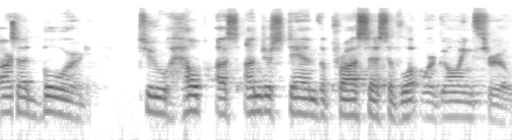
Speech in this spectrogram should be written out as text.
RSUD board to help us understand the process of what we're going through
